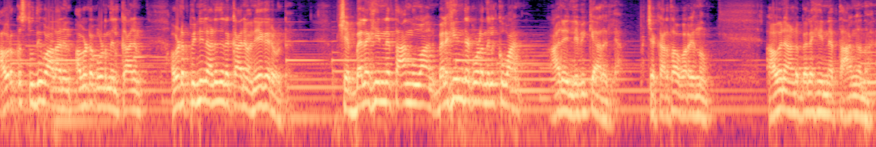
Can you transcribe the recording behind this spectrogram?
അവർക്ക് സ്തുതി പാടാനും അവരുടെ കൂടെ നിൽക്കാനും അവരുടെ പിന്നിൽ അണിനിൽക്കാനും അനേകരുണ്ട്. പക്ഷെ ബലഹീനെ താങ്ങുവാൻ ബലഹീനന്റെ കൂടെ നിൽക്കുവാൻ ആരെയും ലഭിക്കാറില്ല. പക്ഷെ കർത്താവ് പറയുന്നു അവനാണ് ബലഹീനെ താങ്ങുന്നവൻ.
